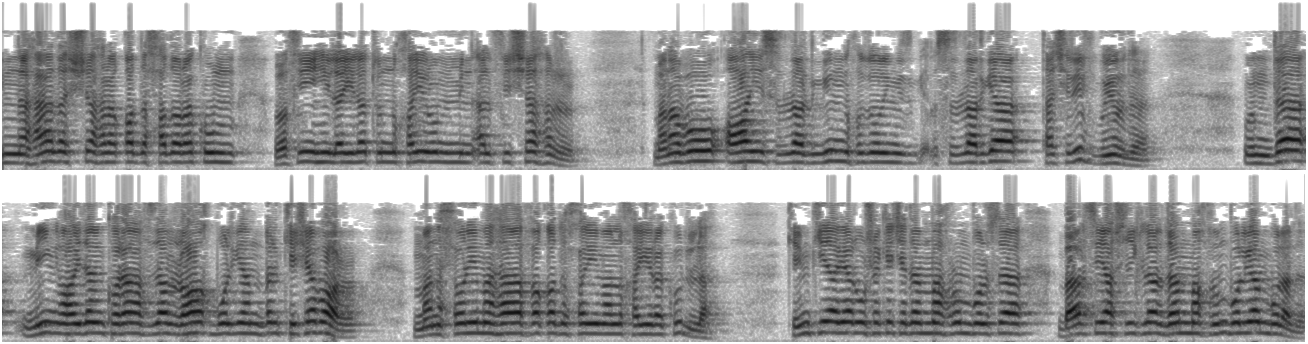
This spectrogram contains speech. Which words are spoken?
إن هذا الشهر قد حضركم وفيه ليلة خير من ألف شهر mana bu oy sizlarning huzuringizga sizlarga tashrif buyurdi unda ming oydan ko'ra afzalroq bo'lgan bir kecha bor man hurimaha faqad hurimal khayra kullah Kimki agar o'sha kechadan mahrum bo'lsa barcha yaxshiliklardan mahrum bo'lgan bo'ladi.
